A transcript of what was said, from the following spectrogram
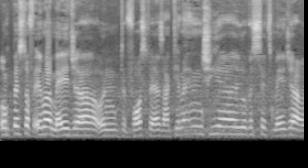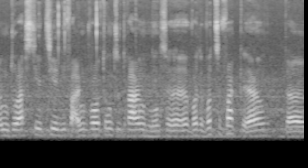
und bist auf immer Major und Foursquare sagt dir, Mensch, hier, du bist jetzt Major und du hast jetzt hier die Verantwortung zu tragen. Und denkst du, äh, what, what the fuck? Ja, da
